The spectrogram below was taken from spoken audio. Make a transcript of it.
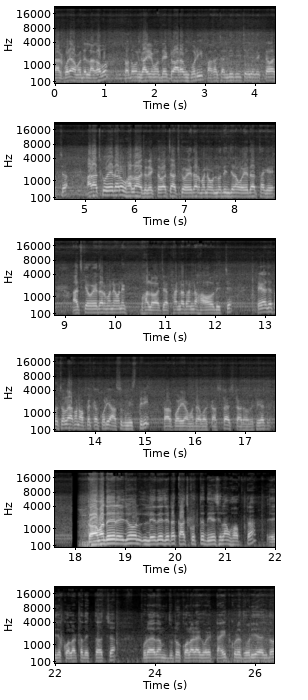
তারপরে আমাদের লাগাবো। ততক্ষণ গাড়ির মধ্যে একটু আরাম করি। পাখা চালিয়ে দিয়েছে, এই যে দেখতে পাচ্ছ। আর আজকে ওয়েদারও ভালো আছে, দেখতে পাচ্ছ? আজকে ওয়েদার মানে অন্য দিন যেন ওয়েদার থাকে, আজকে ওয়েদার মানে অনেক ভালো আছে। আর ঠান্ডা ঠান্ডা হাওয়াও দিচ্ছে। ঠিক আছে, তো চলো এখন অপেক্ষা করি আসুক মিস্ত্রি। তারপরে আমাদের আবার কাজটা স্টার্ট হবে, ঠিক আছে? তো আমাদের এই যে লেদে যেটা কাজ করতে দিয়েছিলাম হপটা, এই যে কলারটা দেখতে পাচ্ছ, পুরো একদম দুটো কলার একবারে টাইট করে ধরিয়ে একদম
